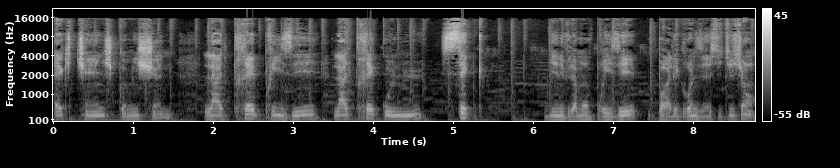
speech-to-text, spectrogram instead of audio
Exchange Commission, la très prisée, la très connue SEC, bien évidemment prisée par les grandes institutions,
